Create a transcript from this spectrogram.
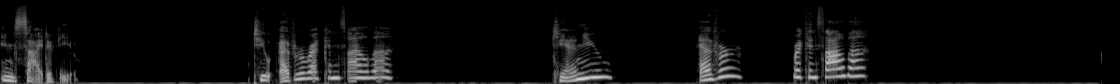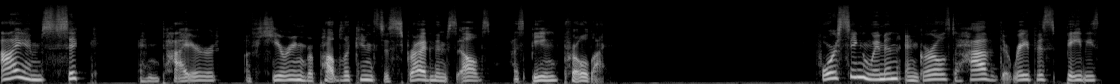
inside of you? Do you ever reconcile that? Can you ever reconcile that? I am sick and tired of hearing Republicans describe themselves as being pro life. Forcing women and girls to have their rapist babies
